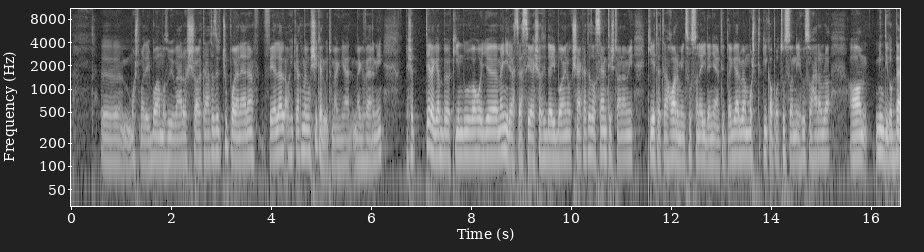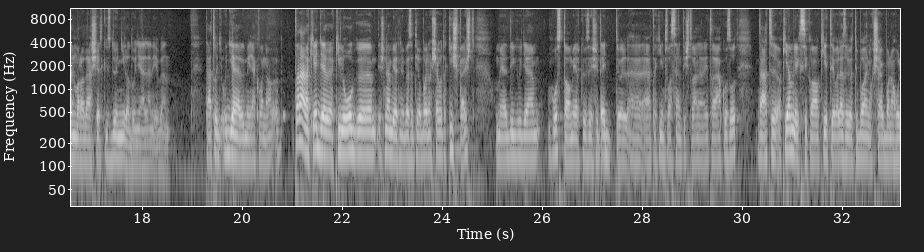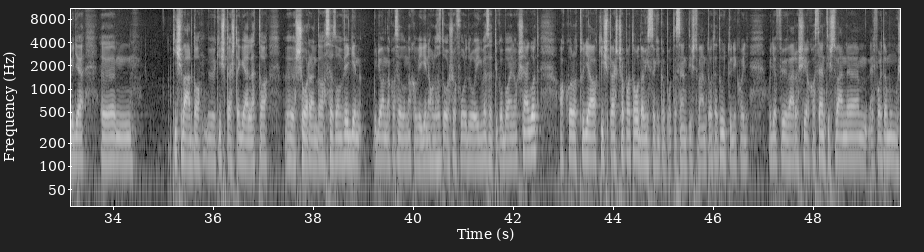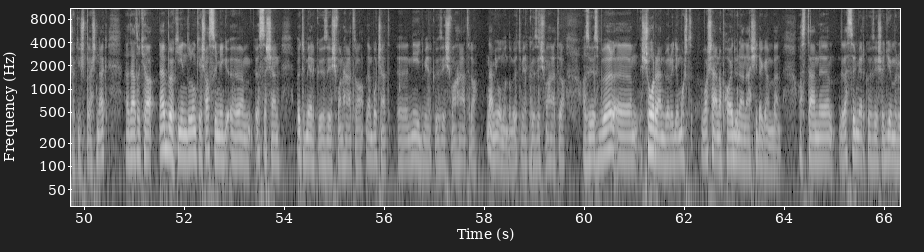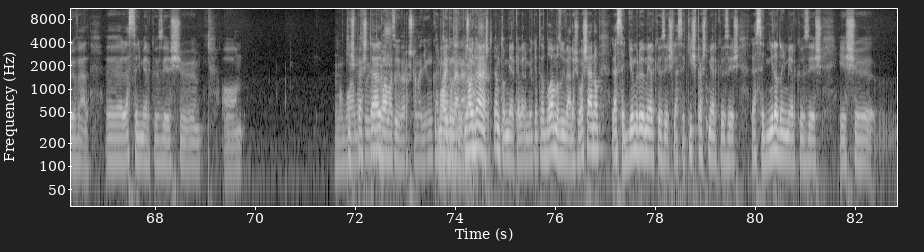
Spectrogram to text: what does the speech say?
most majd egy Balmazújvárossal, tehát azért csupa olyan ellenféllel, akiket meg sikerült megnyer, megverni. És hát tényleg ebből kiindulva, hogy mennyire szeszélyes az idei bajnokság, hát ez a Szent István, ami két hete 30-21-re nyert itt Egerben, most kikapott 24-23-ra a, mindig a bennmaradásért küzdő Nyiradony ellenében. Tehát, hogy, hogy ilyen eredmények vannak. Talán aki egyelőre kilóg, és nem véletlenül vezeti a bajnokságot, a Kispest, amely eddig ugye hozta a mérkőzését egytől eltekintve a Szent István elleni találkozott. De hát aki emlékszik a két évvel ezelőtti bajnokságban, ahol ugye Kisvárda, Kispesteg lett a sorrend a szezon végén, ugye annak a szezonnak a végén, ahol az utolsó fordulóig vezettük a bajnokságot, akkor ott ugye a Kispest csapata oda-vissza kikapott a Szent Istvántól. Tehát úgy tűnik, hogy, hogy a fővárosiak a Szent István egyfajta mumus a Kispestnek. Tehát, hogyha ebből kiindulunk, és az, hogy még összesen öt mérkőzés van hátra, nem bocsánat, négy mérkőzés van hátra, nem, jól mondom, öt mérkőzés van hátra az őszből. Sorrendben ugye most vasárnap Hajdunánás idegenben, aztán lesz egy mérkőzés a Gyömrővel, lesz egy mérkőzés a Kispesttel. Balmazújvárosra megyünk. Hajdunánás. Hajdunánás, nem tudom miért keverem őket. Tehát Balmazújváros vasárnap, lesz egy Gyömrő mérkőzés, lesz egy Kispest mérkőzés, lesz egy Nyiradony mérkőzés, és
